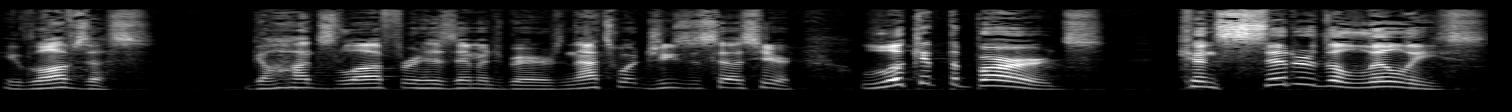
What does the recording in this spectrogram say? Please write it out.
He loves us. God's love for his image bearers. And that's what Jesus says here. Look at the birds, consider the lilies.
